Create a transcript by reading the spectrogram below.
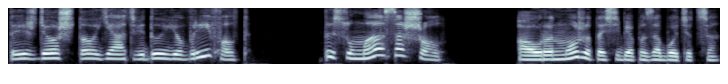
«Ты ждешь, что я отведу ее в Рифолд? Ты с ума сошел? «Аурен может о себе позаботиться»,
